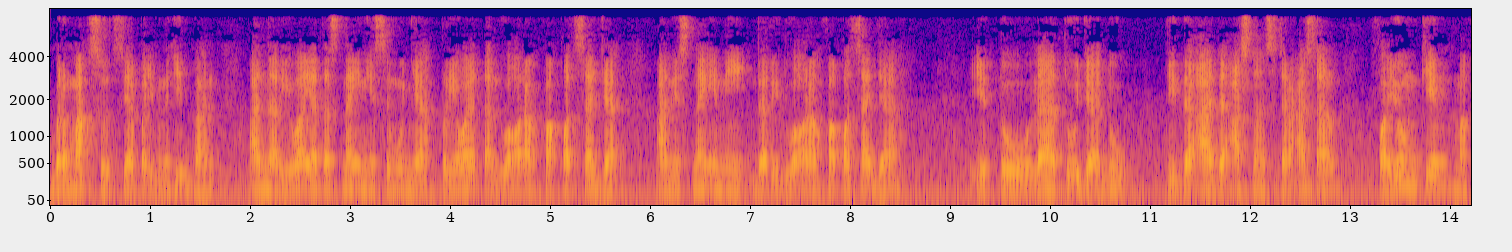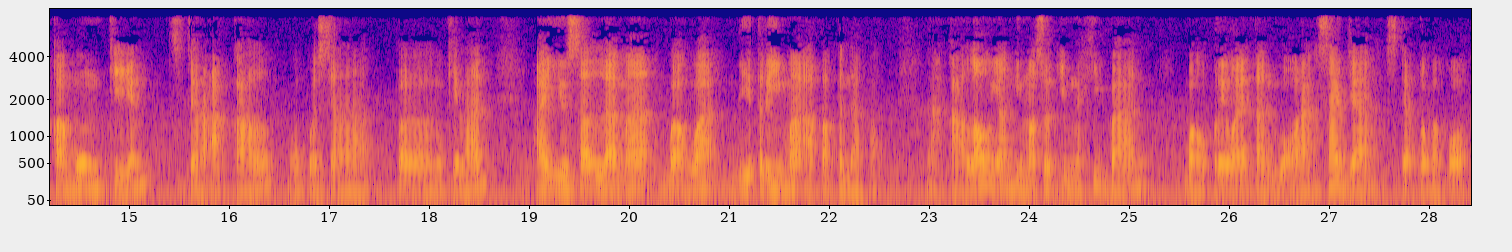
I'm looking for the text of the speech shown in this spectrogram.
bermaksud siapa Ibnu Hibban anna riwayat ini semuanya periwayatan dua orang fakot saja anisna ini dari dua orang fakot saja itu la jadu tidak ada aslan secara asal fayumkin maka mungkin secara akal maupun secara penukilan ayyusallama bahwa diterima apa pendapat. Nah, kalau yang dimaksud Ibnu Hibban bahwa periwayatan dua orang saja setiap tobako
